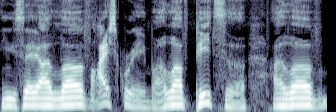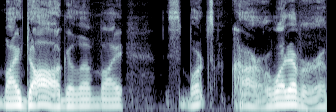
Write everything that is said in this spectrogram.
And you say, I love ice cream, I love pizza, I love my dog, I love my sports car, or whatever.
